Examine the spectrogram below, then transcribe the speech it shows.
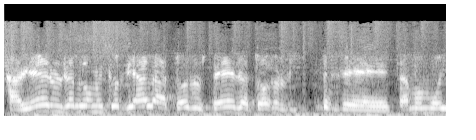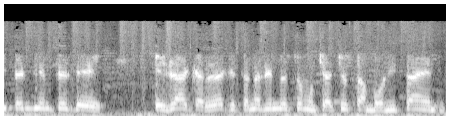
Javier, un saludo muy cordial a todos ustedes, a todos los estamos muy pendientes de esa carrera que están haciendo estos muchachos tan bonita en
